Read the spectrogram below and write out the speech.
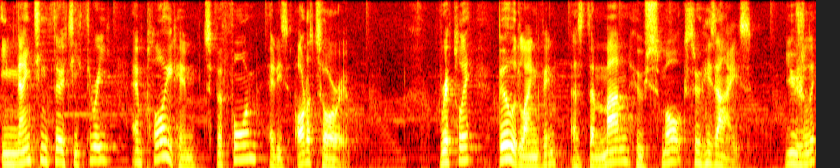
in 1933 employed him to perform at his auditorium. Ripley billed Langevin as the man who smokes through his eyes, usually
